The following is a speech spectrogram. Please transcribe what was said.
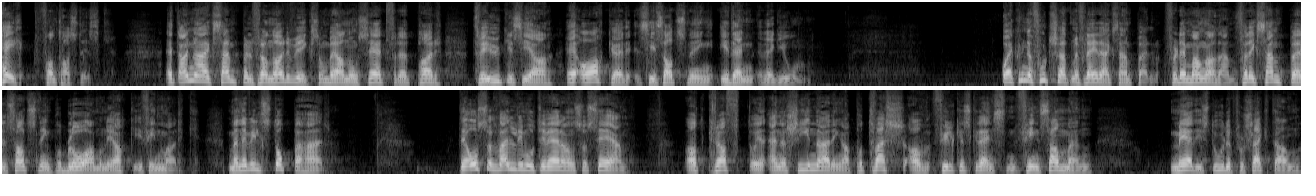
Helt fantastisk. Et annet eksempel fra Narvik som ble annonsert for et par-tre uker siden, er Aker sin satsing i den regionen. Og Jeg kunne fortsette med flere eksempel, for det er mange av dem. F.eks. satsing på blå ammoniakk i Finnmark. Men jeg vil stoppe her. Det er også veldig motiverende å se at kraft- og energinæringa på tvers av fylkesgrensen finner sammen med de store prosjektene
